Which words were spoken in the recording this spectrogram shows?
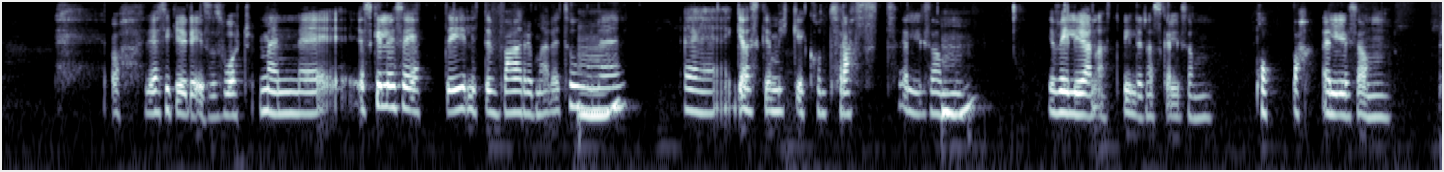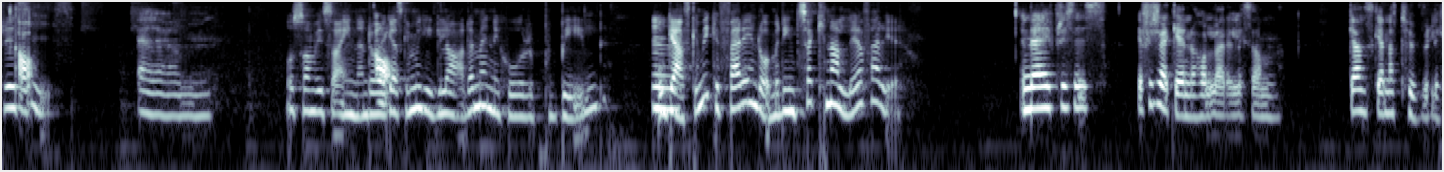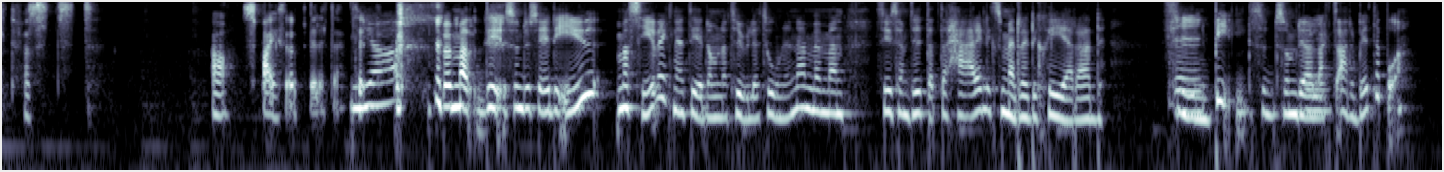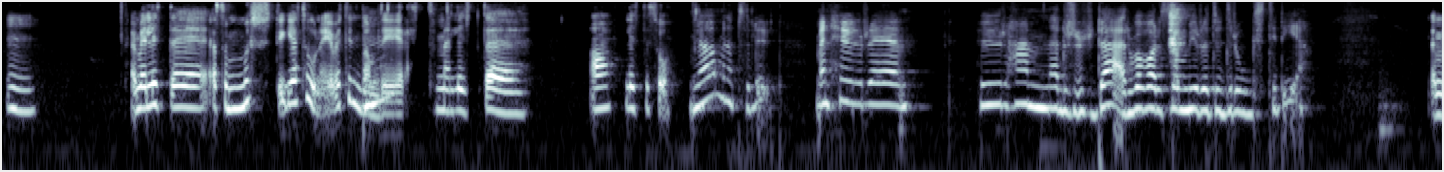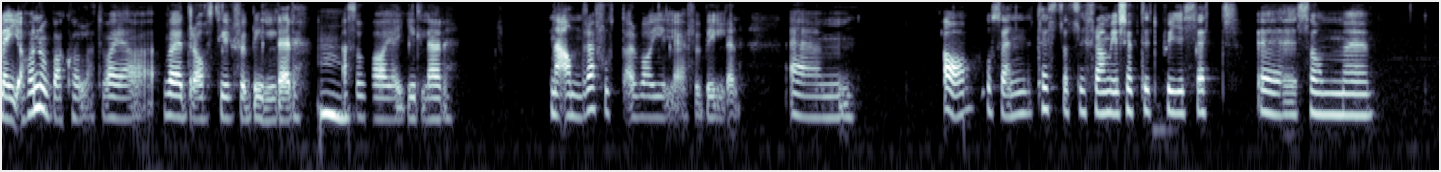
Åh, jag tycker det är så svårt. Men eh, jag skulle säga att det är lite varmare toner. Eh, ganska mycket kontrast. Eller liksom, Mm. Jag vill ju gärna att bilderna ska liksom poppa. Eller liksom... Precis. ehm, Och som vi sa innan, du har Ja. ganska mycket glada människor på bild. Och Mm. ganska mycket färg ändå, men det är inte så knalliga färger. nej, precis. Jag försöker ändå hålla det liksom ganska naturligt fast ja, spicea upp det lite. Typ. Ja, för man, det, som du säger, det är ju, man ser ju verkligen att det är de naturliga tonerna men man ser ju samtidigt att det här är liksom en redigerad fin bild så, som det har lagts arbete på. Mm. Ja, men lite alltså, mustiga toner. Jag vet inte om det är rätt, men lite, ja, lite så. Ja men absolut. Men hur, eh, hur hamnade du där? Vad var det som gjorde att du drogs till det? Men jag har nog bara kollat vad jag, vad jag dras till för bilder. Mm. Alltså vad jag gillar. När andra fotar, vad gillar jag för bilder? Ehm, ja, och sen testat sig fram. Jag köpte ett preset eh, som, eh,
